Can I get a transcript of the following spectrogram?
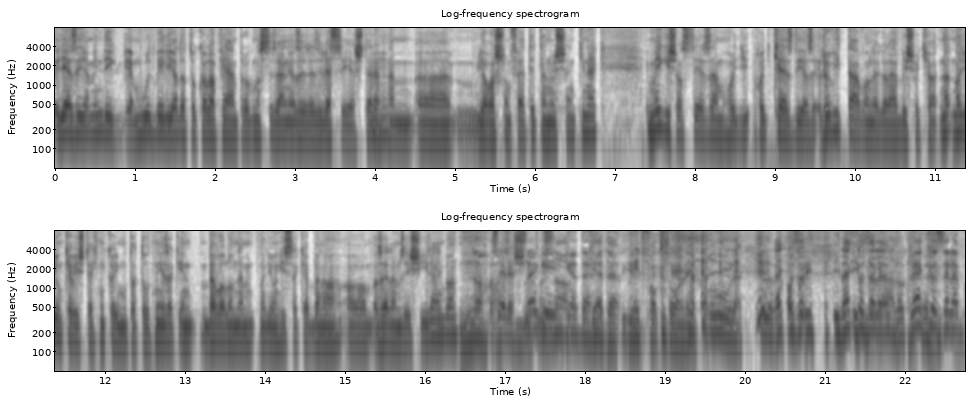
Ugye ez ilyen mindig ilyen múltbéli adatok alapján prognosztizálni azért ez egy veszélyes terep, uh-huh. nem uh, javaslom feltétlenül senkinek. Én mégis azt érzem, hogy, hogy kezdi az rövid távon legalábbis, hogyha na, nagyon kevés technikai mutatót nézek, én bevallom nem nagyon hiszek ebben a, a, az elemzési irányban. Na, az RSI. Gede. Gede. Mit fog szólni? Ú, le, legközelebb, itt, legközelebb, legközelebb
